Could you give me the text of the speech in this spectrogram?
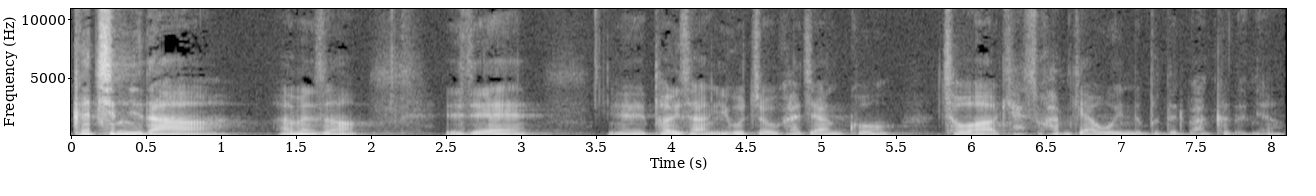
끝입니다. 하면서 이제 예, 더 이상 이곳저곳 가지 않고 저와 계속 함께하고 있는 분들이 많거든요.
